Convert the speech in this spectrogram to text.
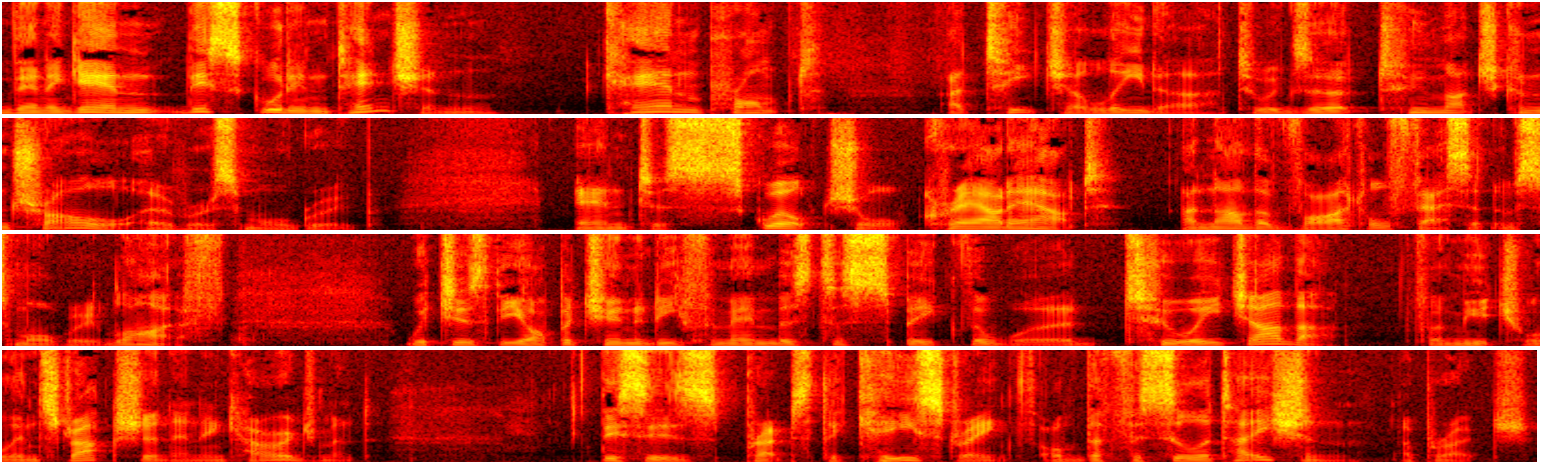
Then again, this good intention can prompt a teacher leader to exert too much control over a small group and to squelch or crowd out another vital facet of small group life, which is the opportunity for members to speak the word to each other for mutual instruction and encouragement. This is perhaps the key strength of the facilitation approach.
